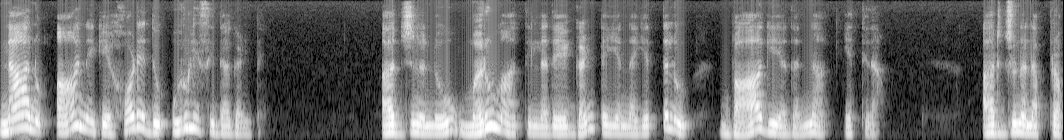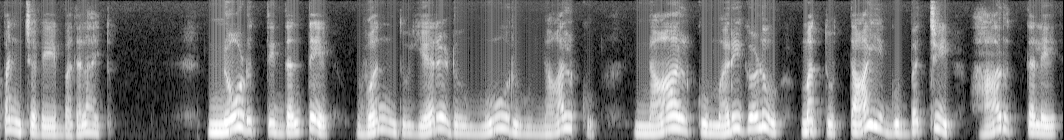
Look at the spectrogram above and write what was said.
ನಾನು ಆನೆಗೆ ಹೊಡೆದು ಉರುಳಿಸಿದ ಗಂಟೆ. ಅರ್ಜುನನು ಮರುಮಾತಿಲ್ಲದೆ ಗಂಟೆಯನ್ನ ಎತ್ತಲು ಬಾಗಿಯದನ್ನ ಎತ್ತಿದ. ಅರ್ಜುನನ ಪ್ರಪಂಚವೇ ಬದಲಾಯಿತು. ನೋಡುತ್ತಿದ್ದಂತೆ ಒಂದು, ಎರಡು, ಮೂರು, ನಾಲ್ಕು ನಾಲ್ಕು ಮರಿಗಳು ಮತ್ತು ತಾಯಿ ಗುಬ್ಬಚ್ಚಿ ಹಾರುತ್ತಲೇ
